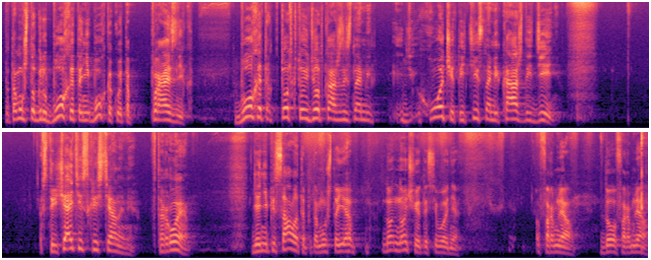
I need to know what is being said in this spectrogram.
Потому что, говорю, Бог это не Бог какой-то праздник. Бог это тот, кто идет каждый с нами хочет идти с нами каждый день. Встречайтесь с христианами. Второе. Я не писал это, потому что я ночью это сегодня оформлял, дооформлял.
